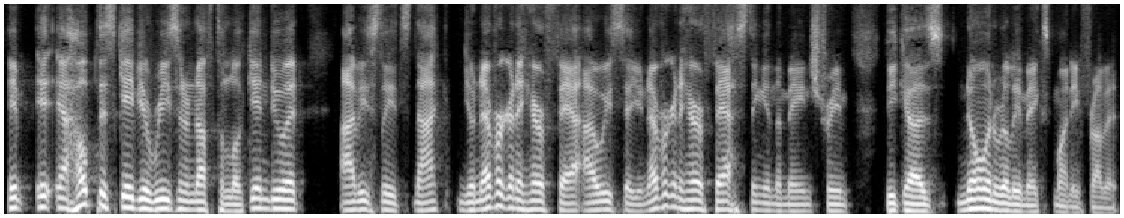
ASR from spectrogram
it, it, i hope this gave you reason enough to look into it obviously it's not you're never going to hear fat i always say you're never going to hear fasting in the mainstream because no one really makes money from it.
